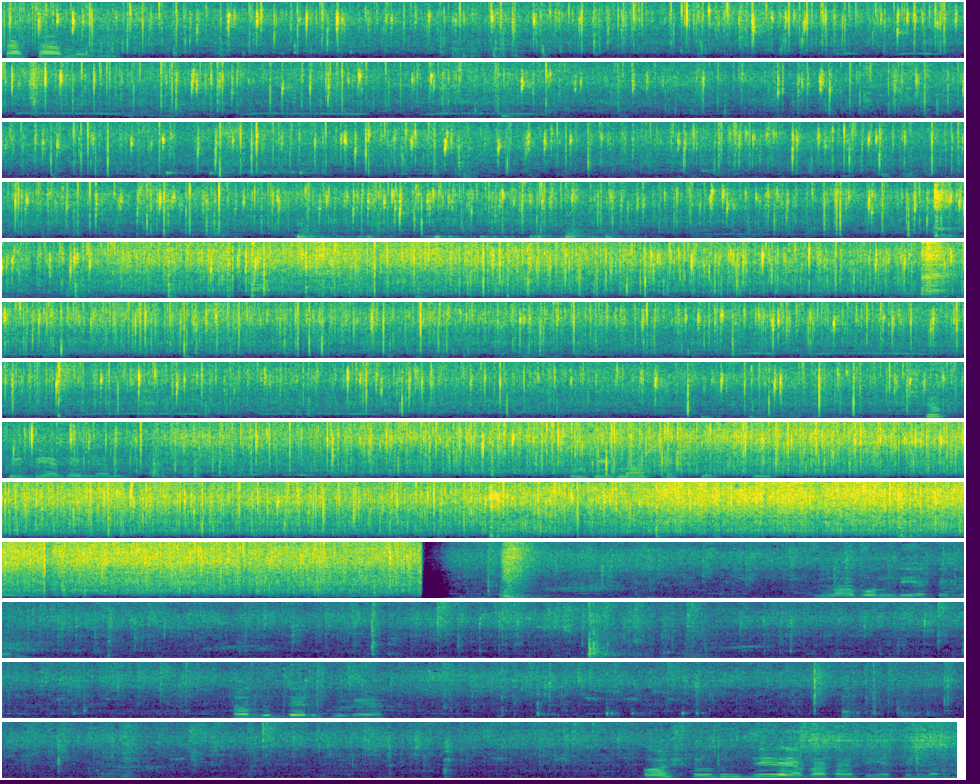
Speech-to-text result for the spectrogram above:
কাঁচামরিচ। শুক্তি দিয়ে দিলেন। পুঁটি মাছের শুক্তি। লবণ দিয়ে দিলেন। হলুদের গুঁড়া। রসুন জিরে বাটা দিয়ে দিলাম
